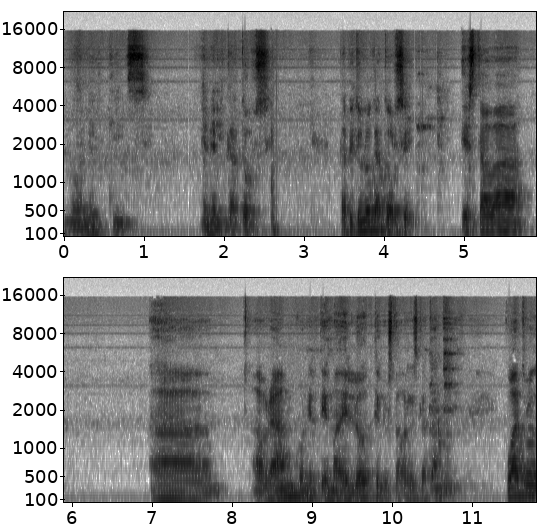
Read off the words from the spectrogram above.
no en el 15, en el 14. Capítulo 14, estaba a ah, Abraham con el tema de Lot que lo estaba rescatando. 4,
